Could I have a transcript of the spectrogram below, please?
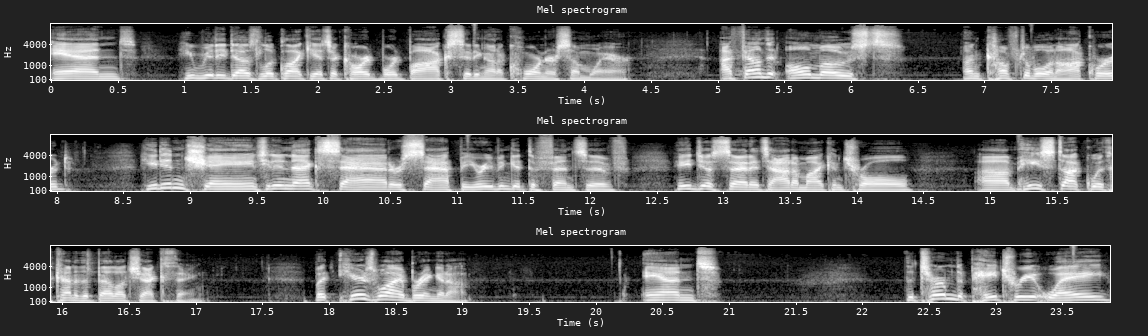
And he really does look like he has a cardboard box sitting on a corner somewhere. I found it almost uncomfortable and awkward. He didn't change. He didn't act sad or sappy or even get defensive. He just said it's out of my control. Um, he stuck with kind of the Belichick thing. But here's why I bring it up. And the term the Patriot way,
